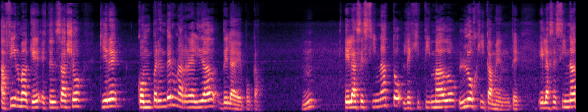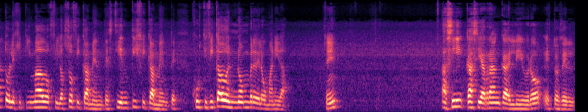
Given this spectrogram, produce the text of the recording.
afirma que este ensayo quiere comprender una realidad de la época el asesinato legitimado lógicamente, el asesinato legitimado filosóficamente, científicamente, justificado en nombre de la humanidad. ¿Sí? Así casi arranca el libro, esto es del,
